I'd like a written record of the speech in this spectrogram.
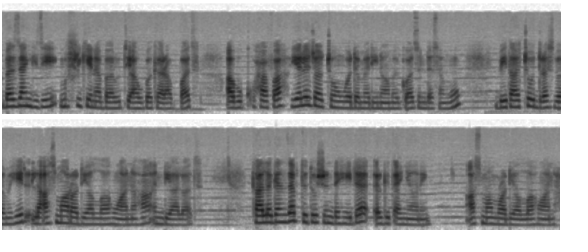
በዛን ጊዜ ሙሽሪክ የነበሩት የአቡበከር አባት አቡ ቁሐፋ የልጃቸውን ወደ መዲና መጓዝ እንደሰሙ ቤታቸው ድረስ በመሄድ ለአስማ ረዲየላሁ አንሃ እንዲህ አሏት። ካለ ገንዘብ ትቶሽ እንደሄደ እርግጠኛ ነኝ። አስማም ረዲየላሁ አንሃ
